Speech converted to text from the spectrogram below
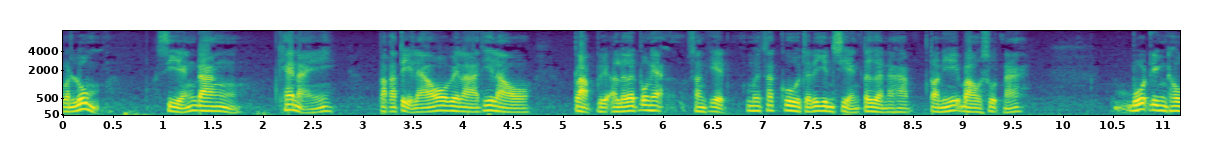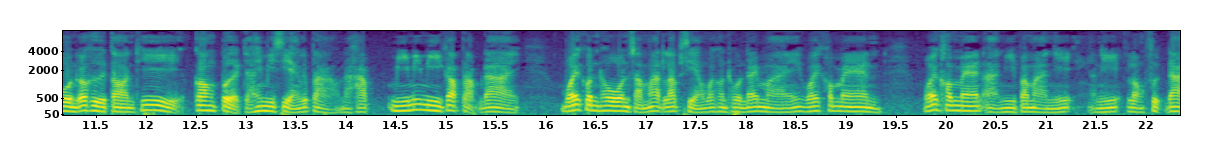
วอลลุ่ม เสียงดังแค่ไหน ปกติแล้วเวลาที่เราปรับหรือ alert พวกเนี้ยสังเกตเมื่อสักครู่จะได้ยินเสียงเตือนนะครับ ตอนนี้เบาสุดนะบูตลิงโทนก็คือตอนที่กล้องเปิดจะให้มีเสียงหรือเปล่านะครับ มีไม่มีก็ปรับได้ voice control สามารถรับเสียง voice control ได้ไหม voice command voice command อ่ามีประมาณนี้ อันนี้ลองฝึกได้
